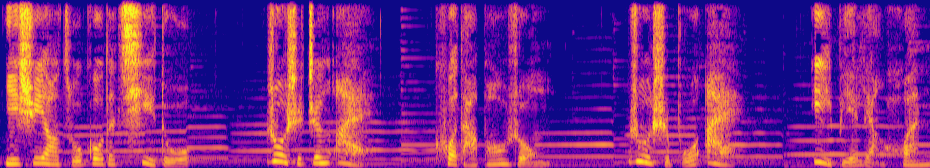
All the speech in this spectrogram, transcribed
你需要足够的气度，若是真爱，扩大包容；若是不爱，一别两欢。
